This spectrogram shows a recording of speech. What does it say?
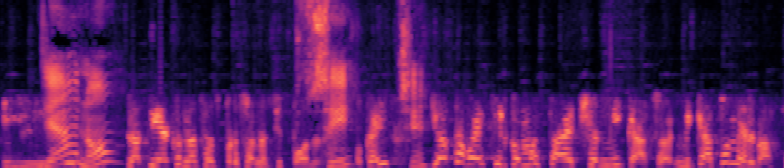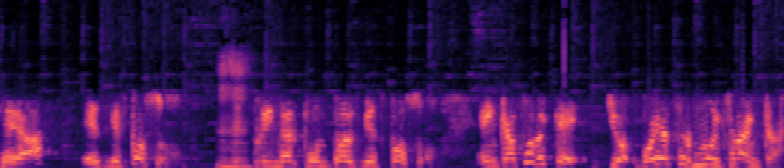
y, ya, ¿no? platica con esas personas y ponlas, sí, ¿ok? Yo te voy a decir cómo está hecho en mi caso. En mi caso, mi albacea es mi esposo. El primer punto es mi esposo. En caso de que yo, voy a ser muy franca,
